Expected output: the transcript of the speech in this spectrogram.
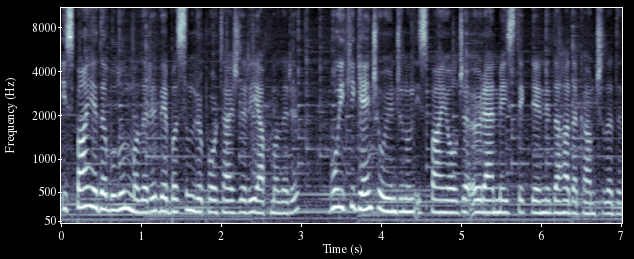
İspanya'da bulunmaları ve basın röportajları yapmaları, bu iki genç oyuncunun İspanyolca öğrenme isteklerini daha da kamçıladı.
